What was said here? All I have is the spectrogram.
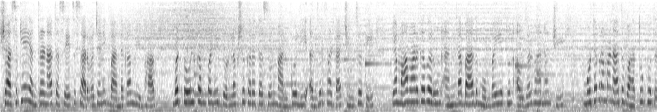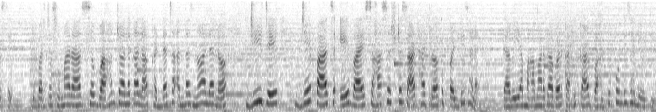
शासकीय यंत्रणा तसेच सार्वजनिक बांधकाम विभाग व टोल कंपनी दुर्लक्ष करत असून मानकोली अंजूरफाटा चिंचोटी या महामार्गावरून अहमदाबाद मुंबई येथून अवजड वाहनांची मोठ्या प्रमाणात वाहतूक होत असते. दुपारच्या सुमारास वाहन चालकाला खड्ड्याचा अंदाज न आल्यानं जी जे जे पाच ए वाय सहासष्ट साठ हा ट्रक पलटी झालाय. त्यावेळी या महामार्गावर काही काळ वाहतूक कोंडी झाली होती.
